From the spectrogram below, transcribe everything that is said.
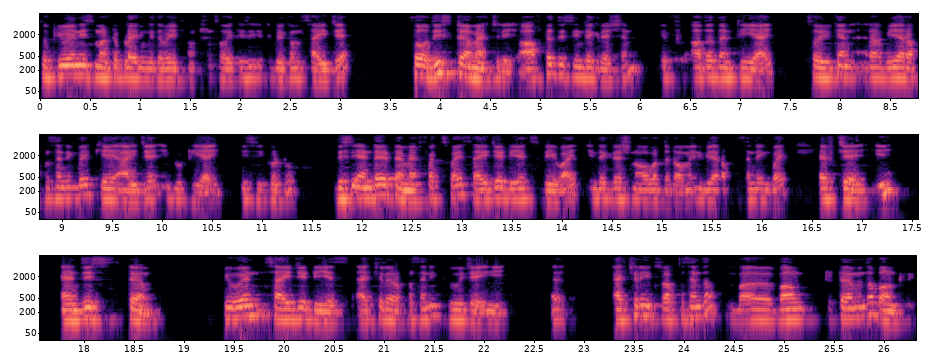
So qn is multiplying with the weight function, so it is it becomes psi j. So this term actually after this integration, if other than ti, so you can uh, we are representing by kij into ti is equal to this entire term fxy psi j dx dy integration over the domain we are representing by fje and this term Qn psi j ds actually representing Qje. Uh, actually, it represents the bound term in the boundary.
